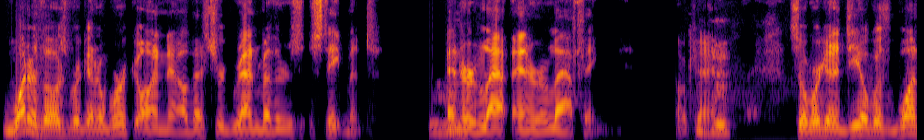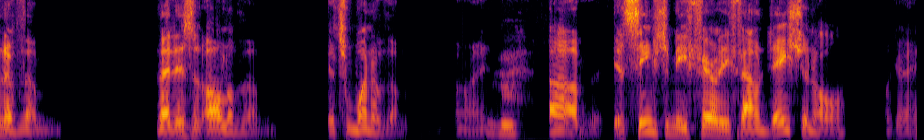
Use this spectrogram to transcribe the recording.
One of those we're going to work on now. That's your grandmother's statement Mhm. and her laugh and her laughing. Okay, Mhm. so we're going to deal with one of them. That isn't all of them. It's one of them. All right. Mhm. Um, it seems to me fairly foundational. Okay.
